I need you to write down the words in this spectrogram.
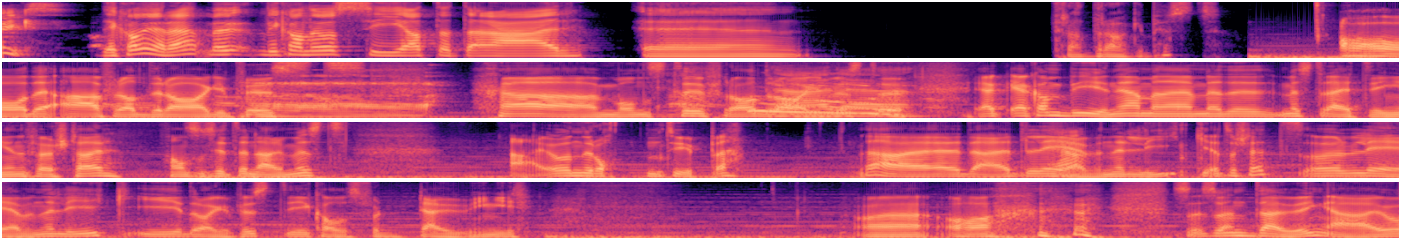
Yikes. det kan vi gjøre. Men vi kan jo si at dette er eh, fra Dragepust. Å, det er fra Dragepust. Ah, Ja, monster fra Dragepust, du. Jeg, jeg kan begynne jeg, med, med, med streitingen først her. Han som sitter nærmest, er jo en råtten type. Det er, det er et levende lik, rett og slett. Og levende lik i Dragepust de kalles for dauinger. Og, og, så, så en dauing er jo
